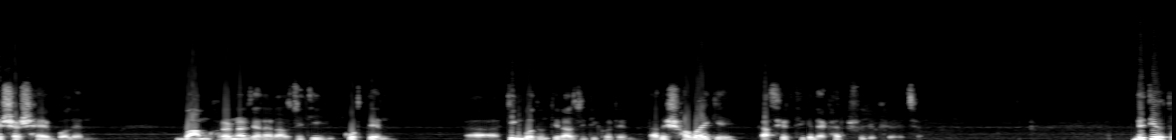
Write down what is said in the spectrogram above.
এরশাদ সাহেব বলেন, বাম ঘরানার যারা রাজনীতি করতেন কিংবদন্তি রাজনীতি করতেন, তাদের সবাইকে কাছের থেকে দেখার সুযোগ হয়েছে দ্বিতীয়ত,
